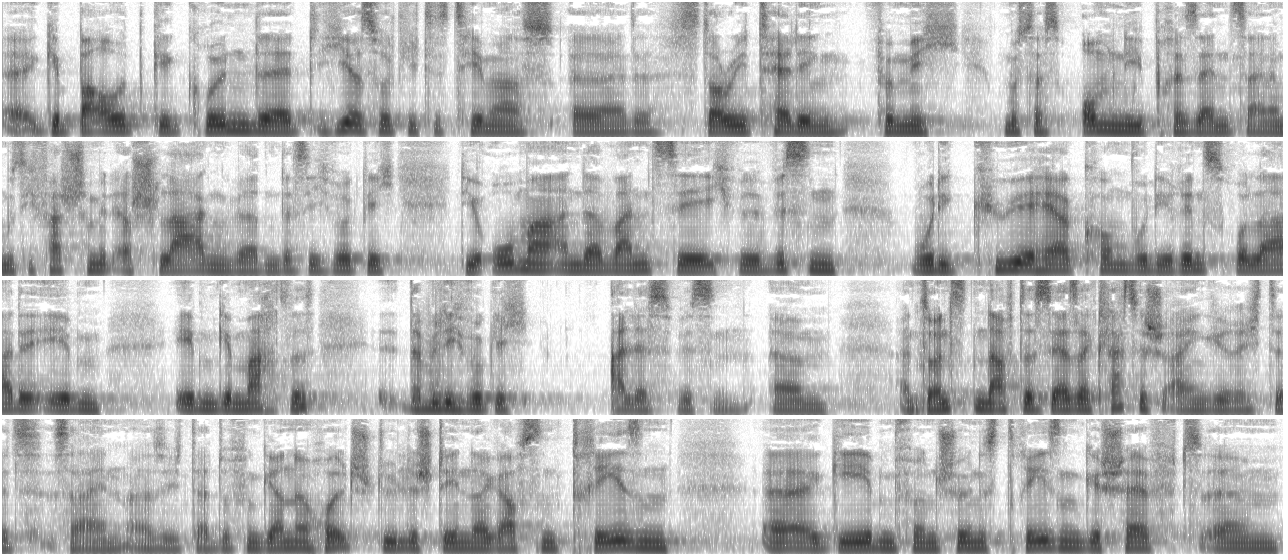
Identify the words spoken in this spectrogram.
äh, gebaut, gegründet? Hier ist wirklich das Thema äh, Storytelling. Für mich muss das omnipräsent sein. Da muss ich fast schon mit erschlagen werden, dass ich wirklich die Oma an der Wand sehe. Ich will wissen, wo die Kühe herkommen, wo die Rindsroulade eben, eben gemacht wird. Da will ich wirklich alles wissen. Ähm, ansonsten darf das sehr, sehr klassisch eingerichtet sein. Also ich, da dürfen gerne Holzstühle stehen, da darf es einen Tresen äh, geben für ein schönes Tresengeschäft. Ähm,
